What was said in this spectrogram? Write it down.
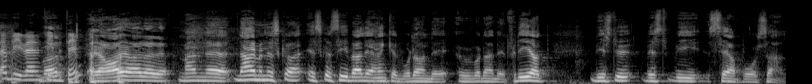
Da blir vi en time til. Ja, ja, det er det. Men, eh, nei, men jeg, skal, jeg skal si veldig enkelt hvordan det, hvordan det er. Fordi at hvis, du, hvis vi ser på oss selv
